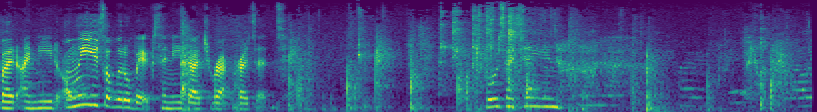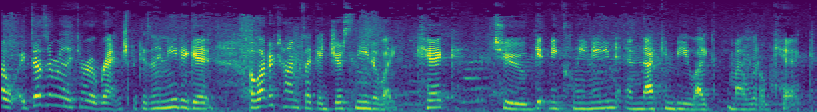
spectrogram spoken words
but I need, only use a little bit because I need that to wrap presents. What was I saying? Oh, it doesn't really throw a wrench because I need to get, a lot of times like I just need to like kick to get me cleaning and that can be like my little kick.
